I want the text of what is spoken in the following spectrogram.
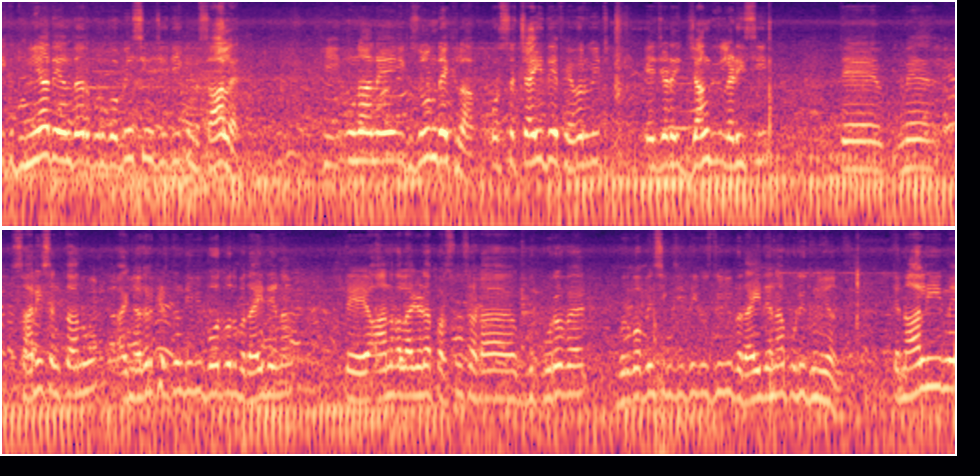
ਇੱਕ ਦੁਨੀਆ ਦੇ ਅੰਦਰ ਗੁਰੂ ਗੋਬਿੰਦ ਸਿੰਘ ਜੀ ਦੀ ਇੱਕ ਮਿਸਾਲ ਹੈ ਕਿ ਉਹਨਾਂ ਨੇ ਇੱਕ ਜ਼ੁਲਮ ਦੇ ਖਿਲਾਫ ਔਰ ਸੱਚਾਈ ਦੇ ਫੇਵਰ ਵਿੱਚ ਇਹ ਜਿਹੜੀ ਜੰਗ ਲੜੀ ਸੀ ਤੇ ਮੈਂ ਸਾਰੀ ਸੰਗਤਾਂ ਨੂੰ ਅੱਜ ਨਗਰ ਕੀਰਤਨ ਦੀ ਵੀ ਬਹੁਤ ਬਹੁਤ ਵਧਾਈ ਦੇਣਾ ਤੇ ਆਉਣ ਵਾਲਾ ਜਿਹੜਾ ਪਰਸੋਂ ਸਾਡਾ ਗੁਰਪੁਰਬ ਹੈ, ਗੁਰੂ ਗੋਬਿੰਦ ਸਿੰਘ ਜੀ ਦੀ ਉਸ ਦੀ ਵੀ ਵਧਾਈ ਦੇਣਾ ਪੂਰੀ ਦੁਨੀਆ ਨੂੰ। ਤੇ ਨਾਲ ਹੀ ਮੈਂ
